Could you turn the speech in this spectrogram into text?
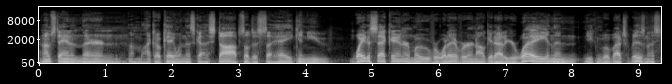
And I'm standing there and I'm like, okay, when this guy stops, I'll just say, hey, can you wait a second or move or whatever, and I'll get out of your way, and then mm-hmm. you can go about your business.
